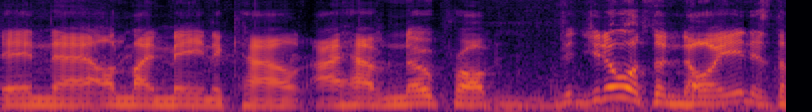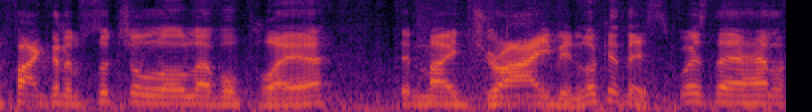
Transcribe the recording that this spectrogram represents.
in uh, on my main account. I have no problem. You know what's annoying is the fact that I'm such a low-level player that my driving... Look at this. Where's the hell?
